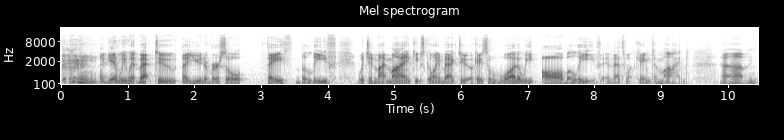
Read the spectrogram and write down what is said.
again, we went back to a universal faith belief, which in my mind keeps going back to okay, so what do we all believe? And that's what came to mind. Um,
